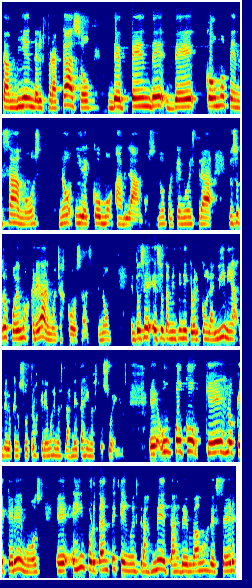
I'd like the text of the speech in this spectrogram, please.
también del fracaso, depende de cómo pensamos ¿no? y de cómo hablamos, ¿no? porque nuestra, nosotros podemos crear muchas cosas, ¿no? Entonces, eso también tiene que ver con la línea de lo que nosotros queremos en nuestras metas y nuestros sueños. Eh, un poco, ¿qué es lo que queremos? Eh, es importante que en nuestras metas debamos de ser,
